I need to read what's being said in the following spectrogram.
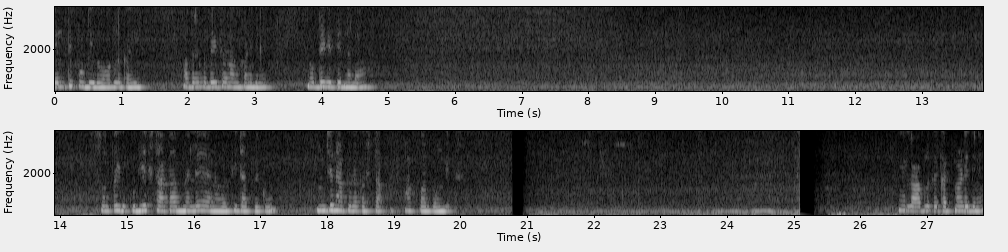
ಹೆಲ್ತಿ ಫುಡ್ ಇದು ಆಗ್ಲಿಕಾಯಿ ಅದರಿಂದ ಬೇಯಿಸೋಣ ಅಂದ್ಕೊಂಡಿದ್ದೀನಿ ಮುದ್ದೆಗೆ ಇಟ್ಟಿದ್ನಲ್ಲ. ಸ್ವಲ್ಪ ಇದು ಕುದಿಯೋಕ್ಕೆ ಸ್ಟಾರ್ಟ್ ಆದಮೇಲೆ ನಾವು ಹಸಿಟ್ಟು ಹಾಕಬೇಕು. ಮುಂಚೆನೇ ಹಾಕಿದ್ರೆ ಕಷ್ಟ, ಹಾಕ್ಬಾರ್ದು ಹಂಗೆ. ಎಲ್ಲ ಆಗ್ಲಿಕ್ಕೆ ಕಟ್ ಮಾಡಿದ್ದೀನಿ.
